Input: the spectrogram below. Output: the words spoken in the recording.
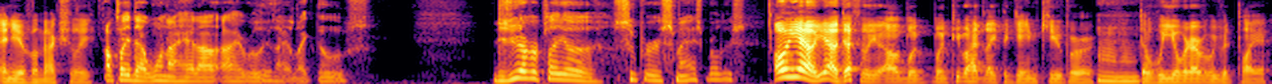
any of them actually. I played that one I had. I, I really had like those. Did you ever play uh Super Smash Brothers? Oh yeah, yeah, definitely. Uh, when when people had like the GameCube or Mm-hmm. the Wii or whatever, we would play it.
